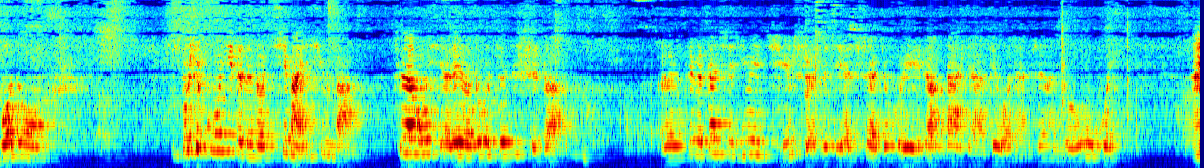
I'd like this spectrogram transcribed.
某种不是故意的那种欺瞒性吧。虽然我写的内容都是真实的，嗯，这个但是因为取舍这件事，就会让大家对我产生很多误会。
